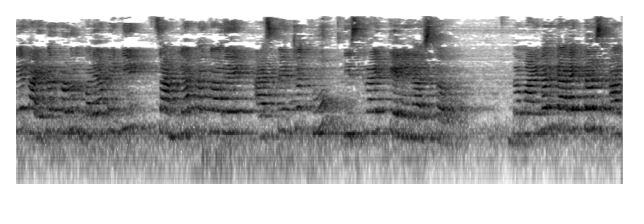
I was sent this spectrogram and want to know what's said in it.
ते रायटरकडून बऱ्यापैकी चांगल्या प्रकारे ऍस्पेक्टच्या थ्रू डिस्क्राईब केलेलं असतं the minor characters are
